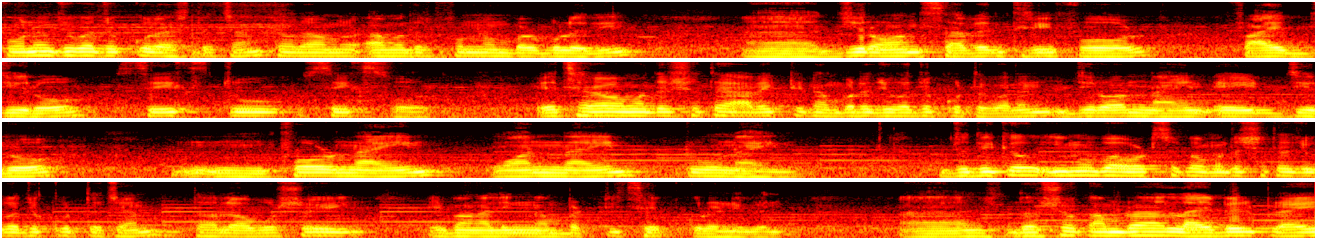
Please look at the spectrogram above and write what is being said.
ফোনে যোগাযোগ করে আসতে চান, তাহলে আমরা আমাদের ফোন নম্বর বলে দিই। Zero one seven three four five zero six two six four. এছাড়াও আমাদের সাথে আরেকটি নম্বরে যোগাযোগ করতে পারেন, zero one nine eight zero four nine one nine two nine. যদি কেউ ইমো বা হোয়াটসঅ্যাপে আমাদের সাথে যোগাযোগ করতে চান, তাহলে অবশ্যই এই বাঙালিং নাম্বারটি সেভ করে নেবেন। দর্শক আমরা লাইভের প্রায়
